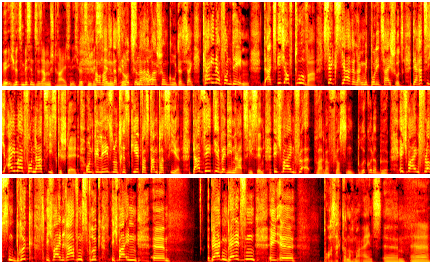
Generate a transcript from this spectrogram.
Ich würde es ein bisschen zusammenstreichen. Ich würde es ein bisschen Aber warte, das Emotionale auch. war schon gut, dass ich sage, keiner von denen, als ich auf Tour war, sechs Jahre lang mit Polizeischutz, der hat sich einmal vor Nazis gestellt und gelesen und riskiert, was dann passiert. Da seht ihr, wer die Nazis sind. Ich war in, Fl warte mal, Flossenbrück oder Bürg? Ich war in Flossenbrück, ich war in Ravensbrück, ich war in ähm, Bergen-Belsen, äh, boah, sag doch noch mal eins, ähm, äh,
